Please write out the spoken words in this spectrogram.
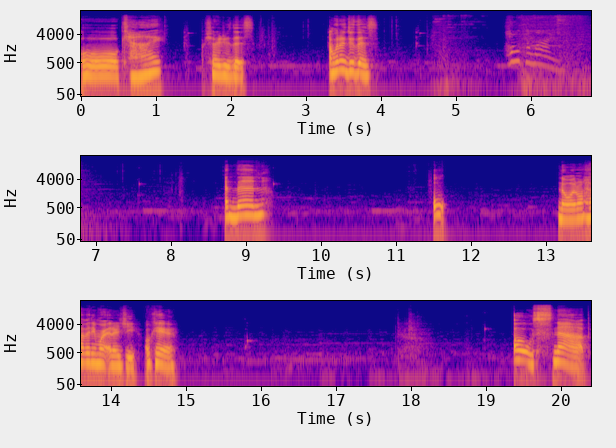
Oh, can I? Or should I do this? I'm gonna do this. And then... Oh. No, I don't have any more energy. Okay. Oh, snap.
